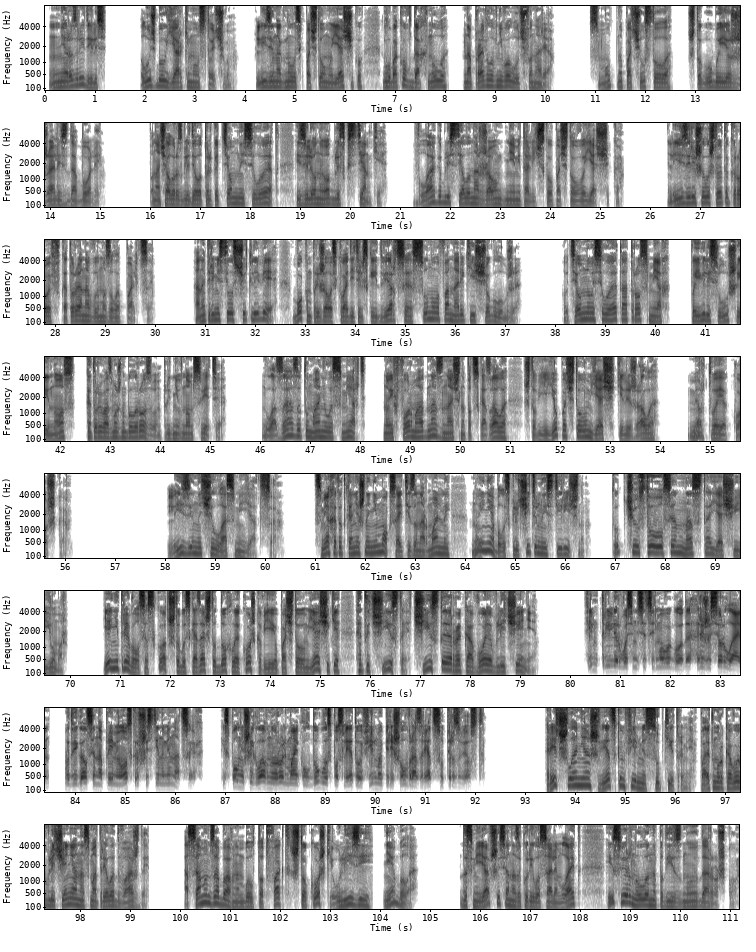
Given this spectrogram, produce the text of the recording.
Не разрядились. Луч был ярким и устойчивым. Лизи нагнулась к почтовому ящику, глубоко вдохнула, направила в него луч фонаря. Смутно почувствовала, что губы ее сжались до боли. Поначалу разглядела только темный силуэт и зеленый отблеск стенки. Влага блестела на ржавом дне металлического почтового ящика. Лизи решила, что это кровь, в которой она вымазала пальцы. Она переместилась чуть левее, боком прижалась к водительской дверце, сунула фонарик еще глубже. У темного силуэта отрос мех, появились уши и нос, который, возможно, был розовым при дневном свете. Глаза затуманила смерть, но их форма однозначно подсказала, что в ее почтовом ящике лежала мертвая кошка. Лизи начала смеяться. Смех этот, конечно, не мог сойти за нормальный, но и не был исключительно истеричным. Тут чувствовался настоящий юмор. Ей не требовался Скотт, чтобы сказать, что дохлая кошка в ее почтовом ящике — это чистое, чистое роковое влечение. Фильм-триллер 87 -го года, режиссер Лайн, выдвигался на премию «Оскар» в шести номинациях. Исполнивший главную роль Майкл Дуглас после этого фильма перешел в разряд суперзвезд. Речь шла не о шведском фильме с субтитрами, поэтому роковое влечение она смотрела дважды. А самым забавным был тот факт, что кошки у Лизии не было. Досмеявшись, она закурила Салем Лайт и свернула на подъездную дорожку.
